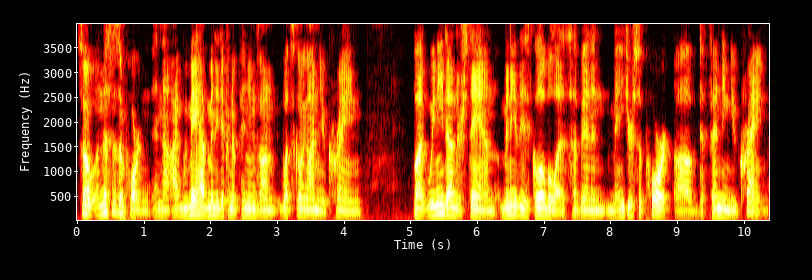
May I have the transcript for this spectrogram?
So, and this is important, and I, we may have many different opinions on what's going on in Ukraine, but we need to understand many of these globalists have been in major support of defending Ukraine.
